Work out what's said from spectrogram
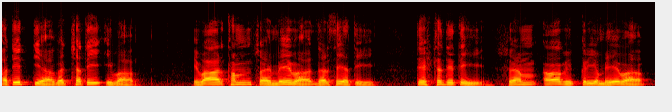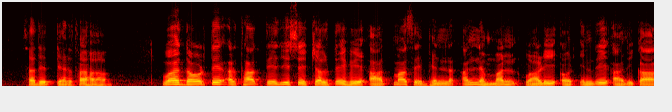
अतीत्य गच्छति इव। इवार्थम स्वयमेव दर्शयति, तिष्ठदिति स्वयं अविक्रियमेव सदित्यर्थः। वह दौड़ते अर्थात तेज़ी से चलते हुए आत्मा से भिन्न अन्य मन, वाणी और इंद्रिय आदि का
